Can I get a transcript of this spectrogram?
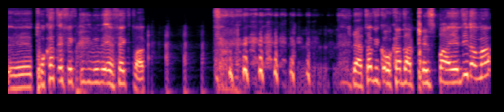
e, tokat efekti gibi bir efekt var. ya tabii ki o kadar pespaye değil ama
